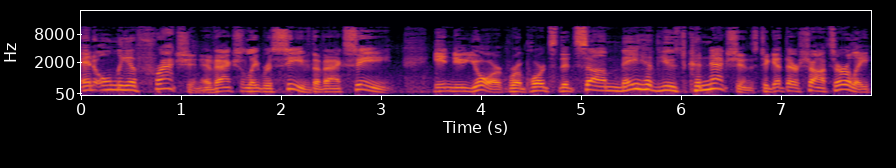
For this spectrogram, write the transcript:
and only a fraction have actually received the vaccine. In New York, reports that some may have used connections to get their shots early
